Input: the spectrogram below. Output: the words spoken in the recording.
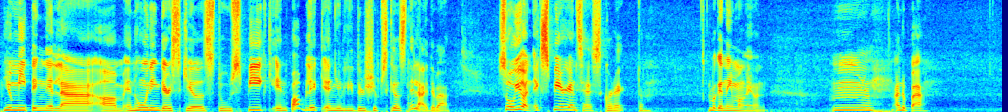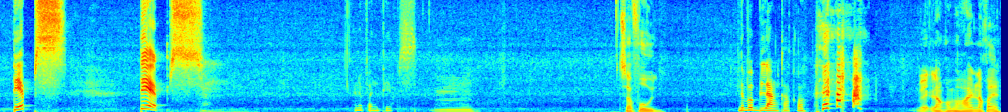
yung meeting nila um, and honing their skills to speak in public and yung leadership skills nila, di ba? So, yun, experiences, correct. Maganda yung mga yun. Mm, ano pa? Tips? Tips. Ano pang tips? Sa food. Nabablank ako. Wait lang, kumakain ako eh.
